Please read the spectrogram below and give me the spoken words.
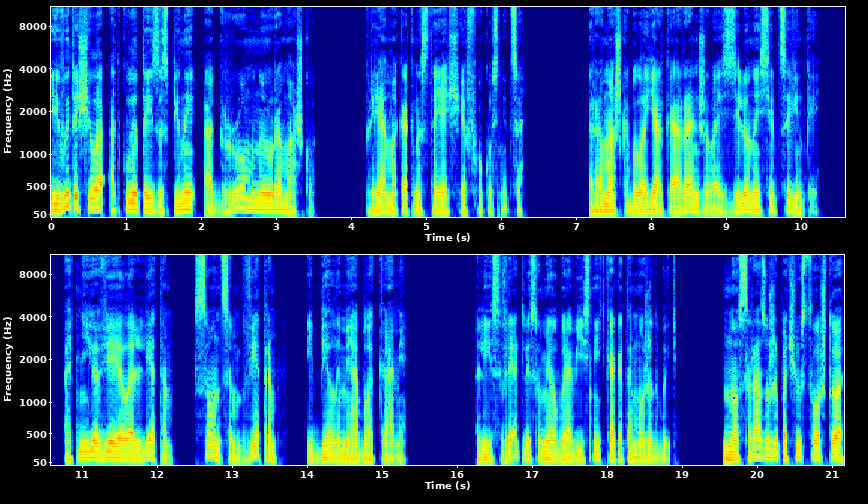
и вытащила откуда-то из-за спины огромную ромашку, прямо как настоящая фокусница. Ромашка была ярко-оранжевая с зеленой сердцевинкой. От нее веяло летом, солнцем, ветром и белыми облаками. Лис вряд ли сумел бы объяснить, как это может быть. Но сразу же почувствовал, что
